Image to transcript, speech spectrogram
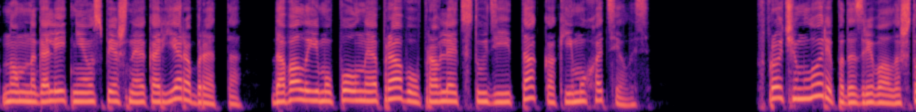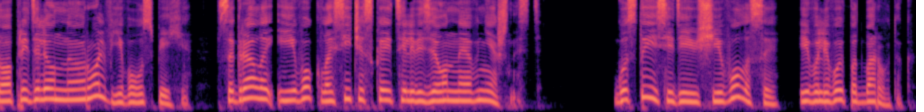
Но многолетняя успешная карьера Бретта давала ему полное право управлять студией так, как ему хотелось. Впрочем, Лори подозревала, что определенную роль в его успехе сыграла и его классическая телевизионная внешность. Густые сидеющие волосы и волевой подбородок.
